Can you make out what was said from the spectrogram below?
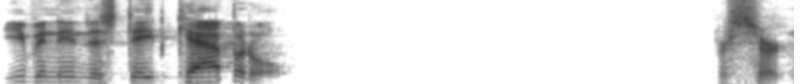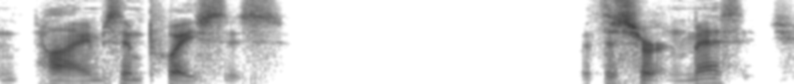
even in the state capitol for certain times and places with a certain message.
